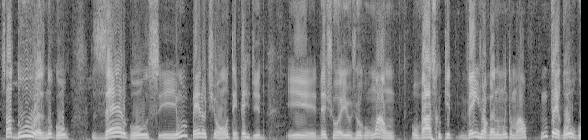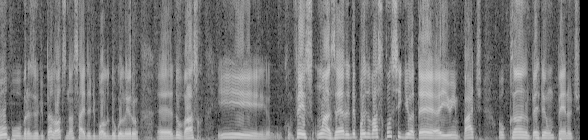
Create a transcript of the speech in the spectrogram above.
só duas no gol, zero gols e um pênalti ontem perdido e deixou aí o jogo 1 a 1. O Vasco que vem jogando muito mal entregou o gol para o Brasil de Pelotas na saída de bola do goleiro é, do Vasco e fez 1 a 0 e depois o Vasco conseguiu até aí o empate. O Cano perdeu um pênalti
